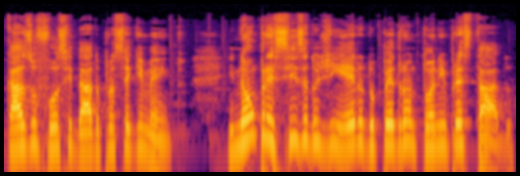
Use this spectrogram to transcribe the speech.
caso fosse dado prosseguimento. E não precisa do dinheiro do Pedro Antônio emprestado.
